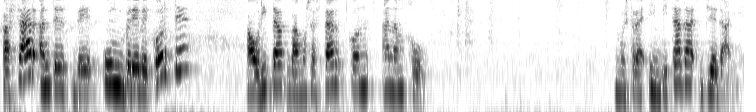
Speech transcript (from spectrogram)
pasar antes de un breve corte. Ahorita vamos a estar con Anam Hu, nuestra invitada Jedi.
